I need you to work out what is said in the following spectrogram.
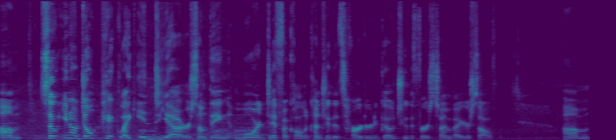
Um, so, you know, don't pick like India or something more difficult, a country that's harder to go to the first time by yourself. Um,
